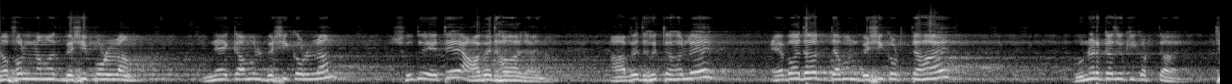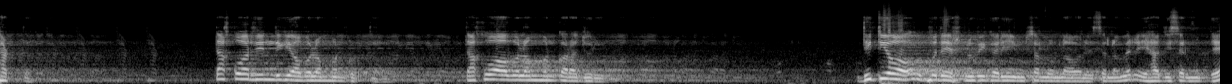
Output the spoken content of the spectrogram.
নফল নামাজ বেশি পড়লাম নেকামল বেশি করলাম, শুধু এতে আবেদ হওয়া যায় না। আবেদ হইতে হলে এবাদত যেমন বেশি করতে হয়, গুণের কাজও কি করতে হয়? ছাড়তে হয়। তাকুয়ার জিন্দিগি অবলম্বন করতে হয়। তাকুয়া অবলম্বন করা জরুরি। দ্বিতীয় উপদেশ নবী করিম সাল্লাহ সাল্লামের এই হাদিসের মধ্যে,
